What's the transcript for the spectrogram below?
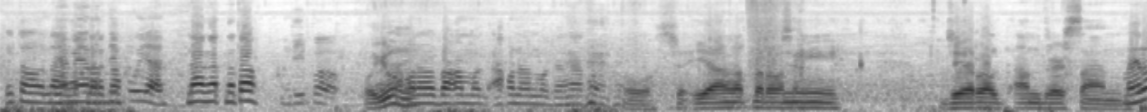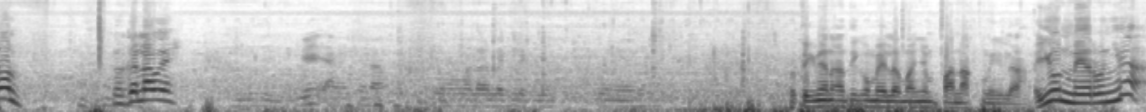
Ito, Yeah, nangat meron na din to. po yan. Nangat na to. Hindi po. O yun. Ako na baka mag, ako na magangat. Oh, siya, iangat na raw ni Gerald Anderson. Mayroon. Gagalaw eh. Hindi, ang ito na. Yung malalaglag yun. Yung meron. So, tingnan natin kung may laman yung panak nila. Ayun, meron niya.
